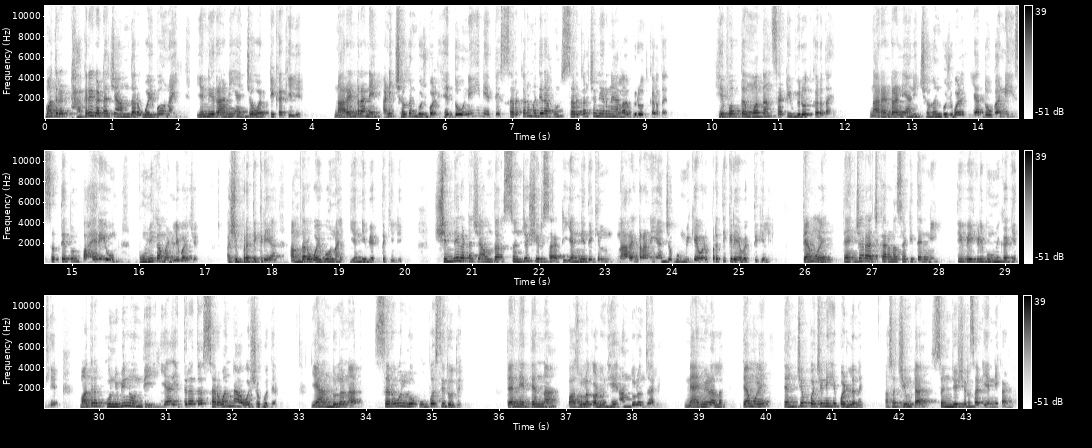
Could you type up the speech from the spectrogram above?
मात्र ठाकरे गटाचे आमदार वैभव नाईक यांनी राणे यांच्यावर टीका केली आहे. नारायण राणे आणि छगन भुजबळ हे दोन्ही नेते सरकारमध्ये राहून सरकारच्या निर्णयाला विरोध करत आहेत हे फक्त मतांसाठी विरोध करत आहेत. नारायण राणे आणि छगन भुजबळ या दोघांनीही सत्तेतून बाहेर येऊन भूमिका मांडली पाहिजे अशी प्रतिक्रिया आमदार वैभव नाईक यांनी व्यक्त केली. शिंदे गटाचे आमदार संजय शिरसाट यांनी देखील नारायण राणे यांच्या भूमिकेवर प्रतिक्रिया व्यक्त केली. त्यामुळे त्यांच्या राजकारणासाठी त्यांनी ती वेगळी भूमिका घेतली आहे. मात्र कुणबी नोंदी या इतरत्र सर्वांना आवश्यक होत्या. या आंदोलनात सर्व लोक उपस्थित होते. त्या नेत्यांना बाजूला काढून हे आंदोलन झाले. न्याय मिळाला त्यामुळे त्यांचे पचनी हे पडलं नाही असा चिमटा संजय शिरसाट यांनी काढला.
